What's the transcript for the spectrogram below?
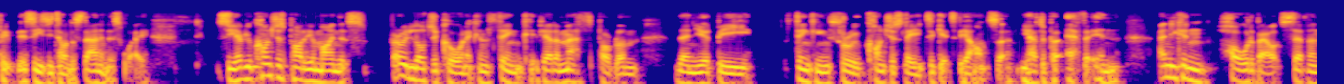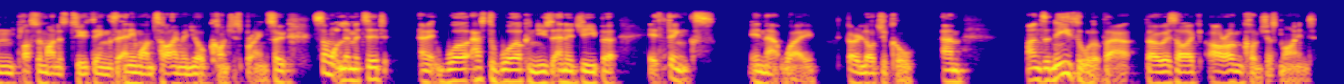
it's easy to understand in this way. So you have your conscious part of your mind that's very logical and it can think. If you had a maths problem, then you'd be thinking through consciously to get to the answer. You have to put effort in. And you can hold about seven plus or minus two things at any one time in your conscious brain. So somewhat limited and it wor- has to work and use energy, but it thinks in that way, very logical. Um, underneath all of that, though, is like our unconscious mind.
